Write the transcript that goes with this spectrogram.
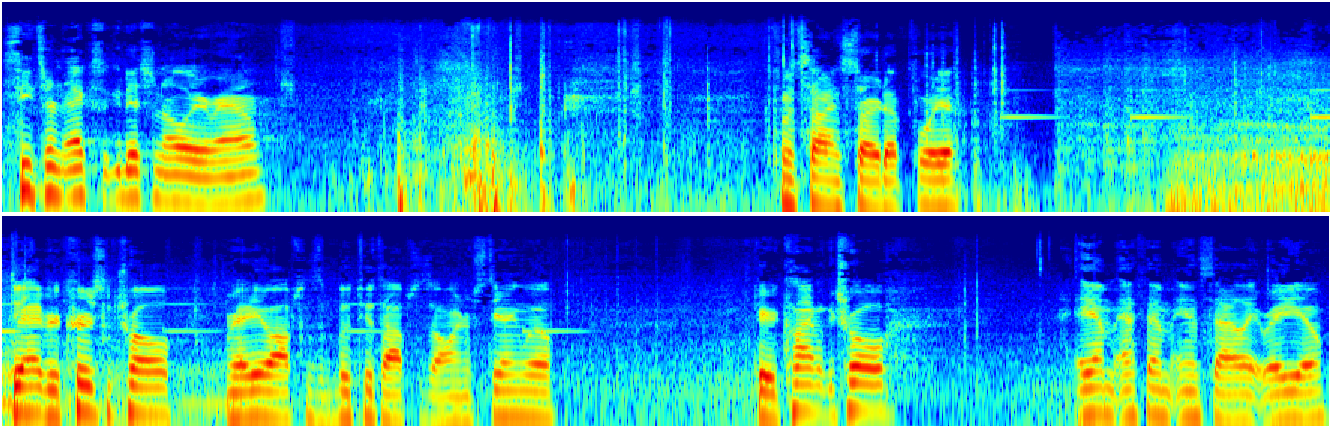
Seats are in exit condition all the way around. Come inside and start it up for you. Do have your cruise control, radio options, and Bluetooth options all on your steering wheel. Get your climate control, AM, FM, and satellite radio.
